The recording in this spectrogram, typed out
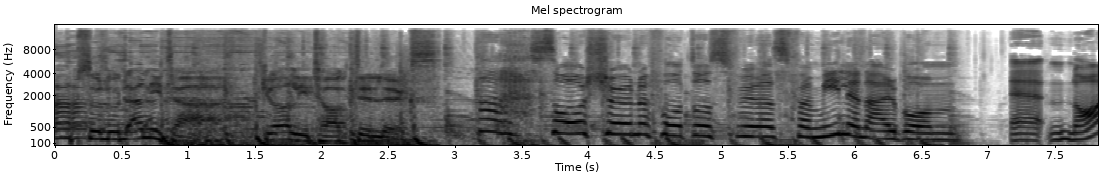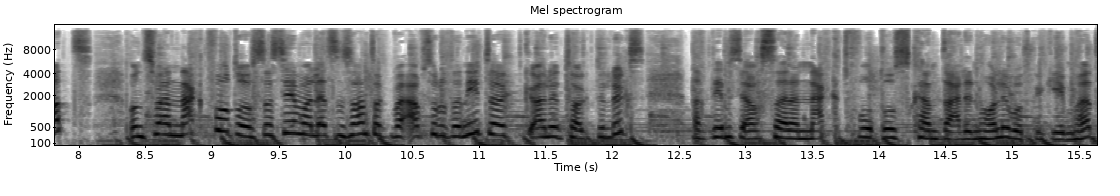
Absolut Anita. Girlie Talk Deluxe. So schöne Fotos fürs Familienalbum. Äh, not. Und zwar Nacktfotos. Das sehen wir letzten Sonntag bei Absolut Anita, Girlie Talk Deluxe. Nachdem es ja auch so einen Nacktfotoskandal in Hollywood gegeben hat.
